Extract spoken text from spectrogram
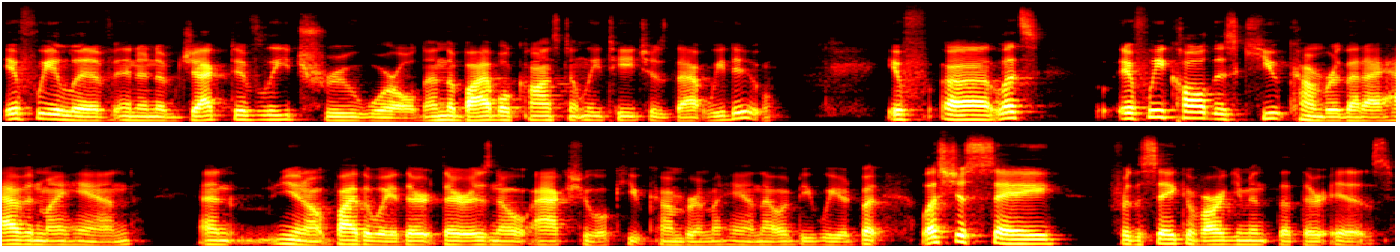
if we live in an objectively true world, and the Bible constantly teaches that we do. If uh, let's if we call this cucumber that I have in my hand, and you know, by the way, there there is no actual cucumber in my hand. That would be weird. But let's just say, for the sake of argument, that there is.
